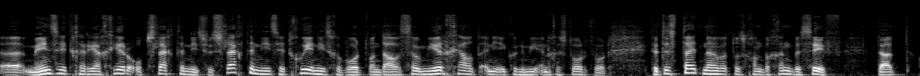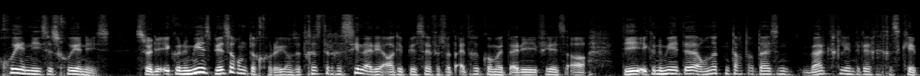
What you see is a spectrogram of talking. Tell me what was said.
uh, mense het gereageer op slegte nuus. So slegte nuus het goeie nuus geword want daar sou meer geld in die ekonomie ingestort word. Dit is tyd nou wat ons gaan begin besef dat goeie nuus is goeie nuus. So die ekonomie is besig om te groei. Ons het gister gesien uit die ADP syfers wat uitgekom het uit die FSA, die ekonomie het 180 000 werkgeleenthede geskep.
